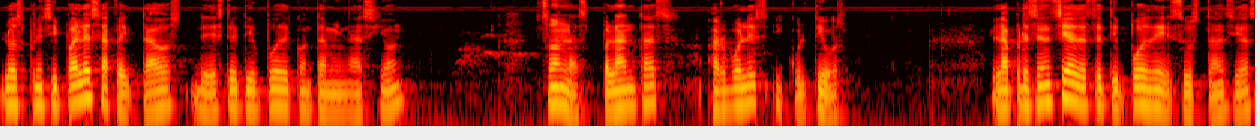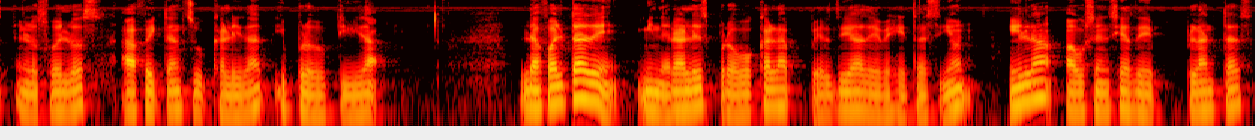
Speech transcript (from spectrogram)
Los principales afectados de este tipo de contaminación son las plantas, árboles y cultivos. La presencia de este tipo de sustancias en los suelos afecta su calidad y productividad. La falta de minerales provoca la pérdida de vegetación y la ausencia de plantas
